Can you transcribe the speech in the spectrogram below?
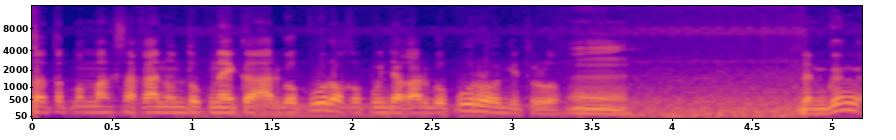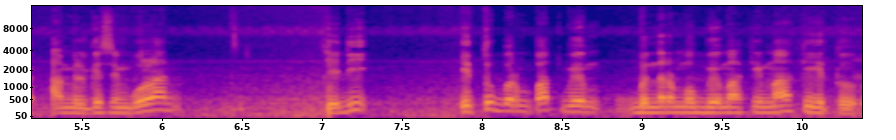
tetap memaksakan untuk naik ke Argopuro ke puncak Argopuro gitu loh Hmm. dan gue ambil kesimpulan jadi itu berempat gue bener mau gue maki-maki itu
